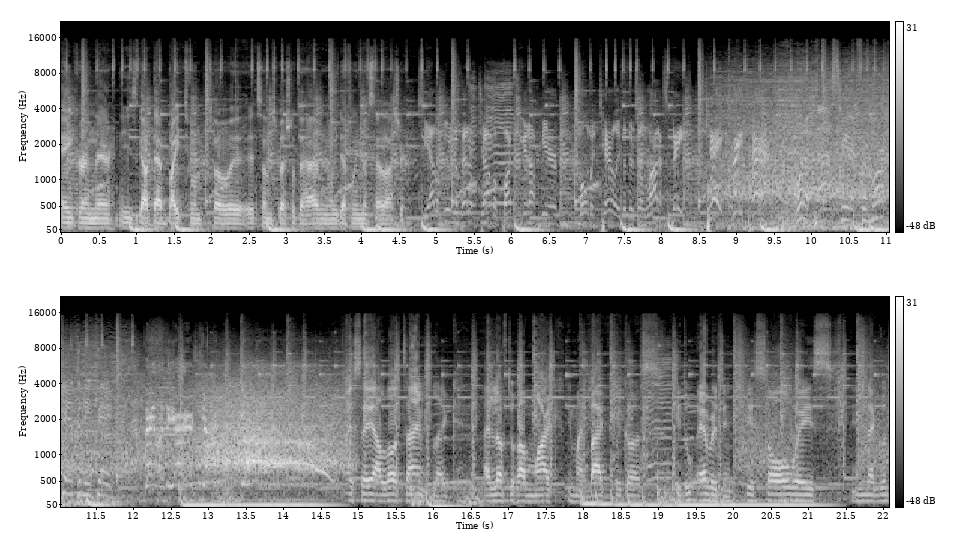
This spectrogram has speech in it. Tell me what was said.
anchor in there. He's got that bite to him, so it, it's something special to have, and we definitely missed that last year. Seattle doing a better job of bunching it up here momentarily, but there's a lot of space. Kaye, great pass! What a pass here from Mark Anthony Kaye. Bail in the area shot! Goal! I say a lot of times, like, I love to have Mark in my back because he do everything. He's always in a good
